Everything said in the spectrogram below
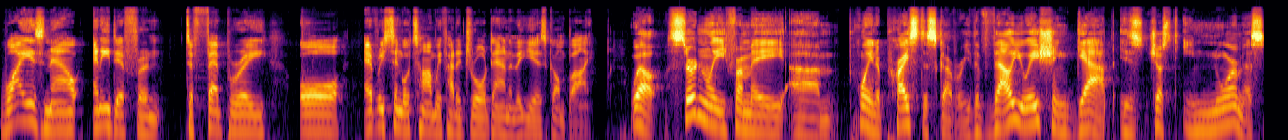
Why is now any different to February or every single time we've had a drawdown in the years gone by? Well, certainly from a um, point of price discovery, the valuation gap is just enormous.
